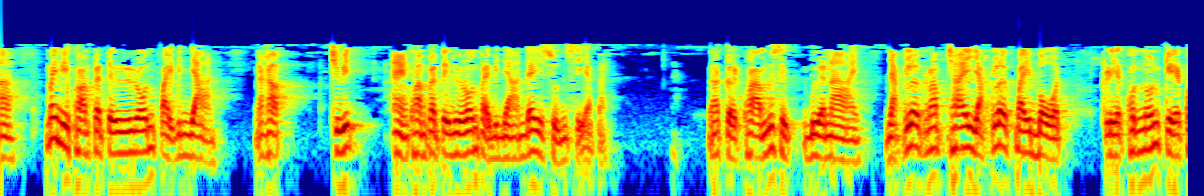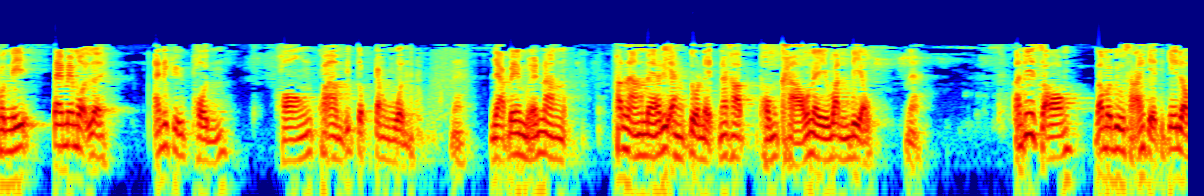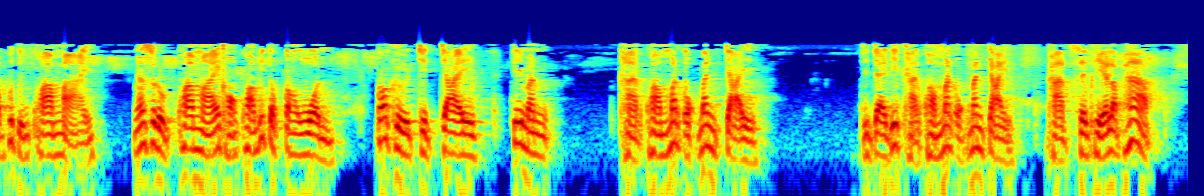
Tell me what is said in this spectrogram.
ไม่มีความกระตือร้นฝ่วิญญาณ นะครับ ชีวิตแห่งความกระตือรือร้นฝ่ายวิญญาณได้สูญเสียไปนะเกิดความรู้สึกเบื่อหน่าย อยากเลิกรับใช้ อยากเลิกไปโบสถ์เกลียดคนนู้นเกลียดคนนี้แต่ไม่หมดเลย อันนี้คือผลของความวิตกกังวลนะอย่าเป็นเหมือนนางพระนางแมรี่แองตัวเน็ตนะครับ ผมขาวในวันเดียวนะอันที่สองเรามาดูสาเหตุที่เราพูดถึงความหมาย งั้นสรุปความหมายของความวิตกกังวล ก็คือจิตใจที่มันขาดความมั่นอกมั่นใจ จิตใจที่ขาดความมั่นอกมั่นใจ ขาดเสถียรภาพ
